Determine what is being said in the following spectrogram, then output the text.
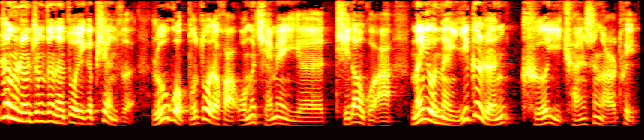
认认真真的做一个骗子。如果不做的话，我们前面也提到过啊，没有哪一个人可以全身而退。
